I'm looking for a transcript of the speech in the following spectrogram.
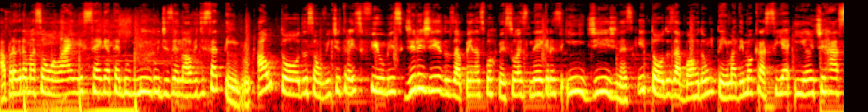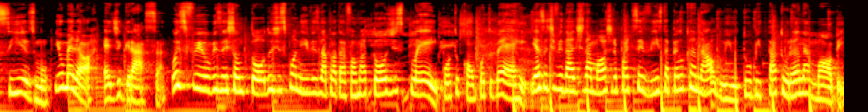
A programação online segue até domingo 19 de setembro. Ao todo, são 23 filmes dirigidos apenas por pessoas negras e indígenas e todos abordam o tema democracia e antirracismo. E o melhor, é de graça. Os filmes estão todos disponíveis na plataforma todisplay.com.br e as atividades da mostra podem ser vistas pelo canal canal do YouTube Taturana Mob.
